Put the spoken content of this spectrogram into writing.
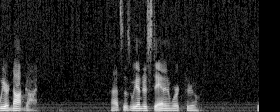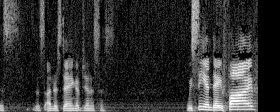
we are not God. That's as we understand and work through this, this understanding of Genesis. We see in day five,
